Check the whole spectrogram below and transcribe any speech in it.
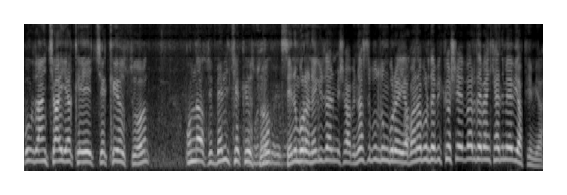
Buradan çay yakayı çekiyorsun. Ondan sonra beni çekiyorsun. Senin bura ne güzelmiş abi. Nasıl buldun burayı ya? Bana burada bir köşe ev ver de ben kendime ev yapayım ya.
